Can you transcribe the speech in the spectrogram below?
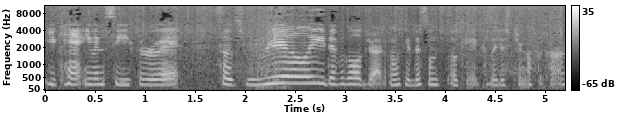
you can't even see through it. So it's really difficult driving. Okay, this one's okay because I just turned off the car.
